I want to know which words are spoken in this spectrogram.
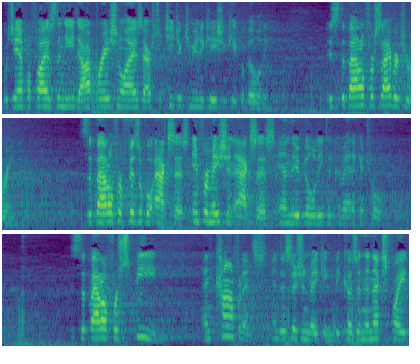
which amplifies the need to operationalize our strategic communication capability. It's the battle for cyber terrain. It's the battle for physical access, information access, and the ability to command and control. It's the battle for speed and confidence in decision making because in the next fight,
